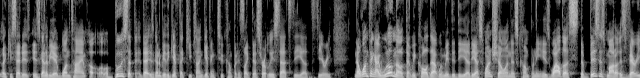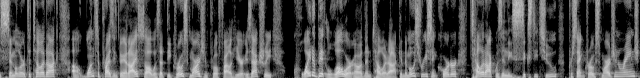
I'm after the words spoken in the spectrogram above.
like you said, is, is going to be a one time a, a, boost that that is going to be the gift that keeps on giving to companies like this, or at least that's the, uh, theory. Now, one thing I will note that we called out when we did the uh, the S1 show on this company is while the the business model is very similar to Teladoc, uh, one surprising thing that I saw was that the gross margin profile here is actually quite a bit lower uh, than Teladoc. In the most recent quarter, Teladoc was in the 62% gross margin range.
